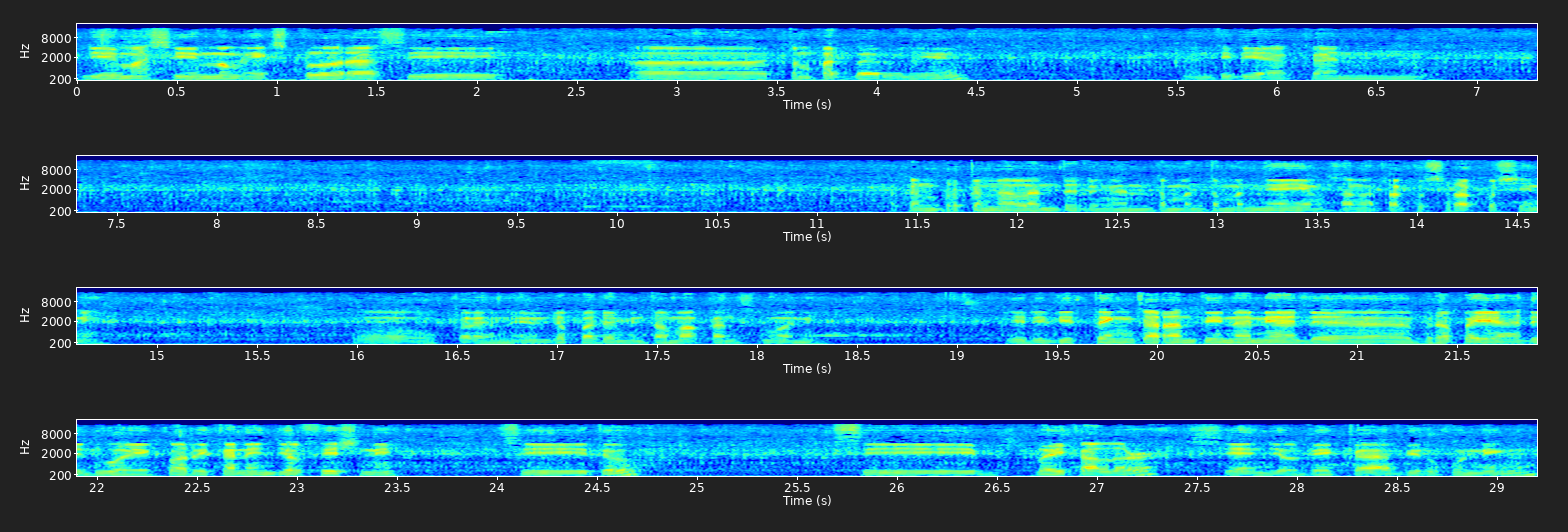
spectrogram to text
Dia masih mengeksplorasi uh, tempat barunya. Nanti dia akan akan berkenalan tuh dengan teman-temannya yang sangat rakus-rakus ini. Oh keren. Ini udah pada minta makan semua nih. Jadi di tank karantina ini ada berapa ya? Ada dua ekor ikan angelfish nih. Si itu si bicolor si angel BK biru kuning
